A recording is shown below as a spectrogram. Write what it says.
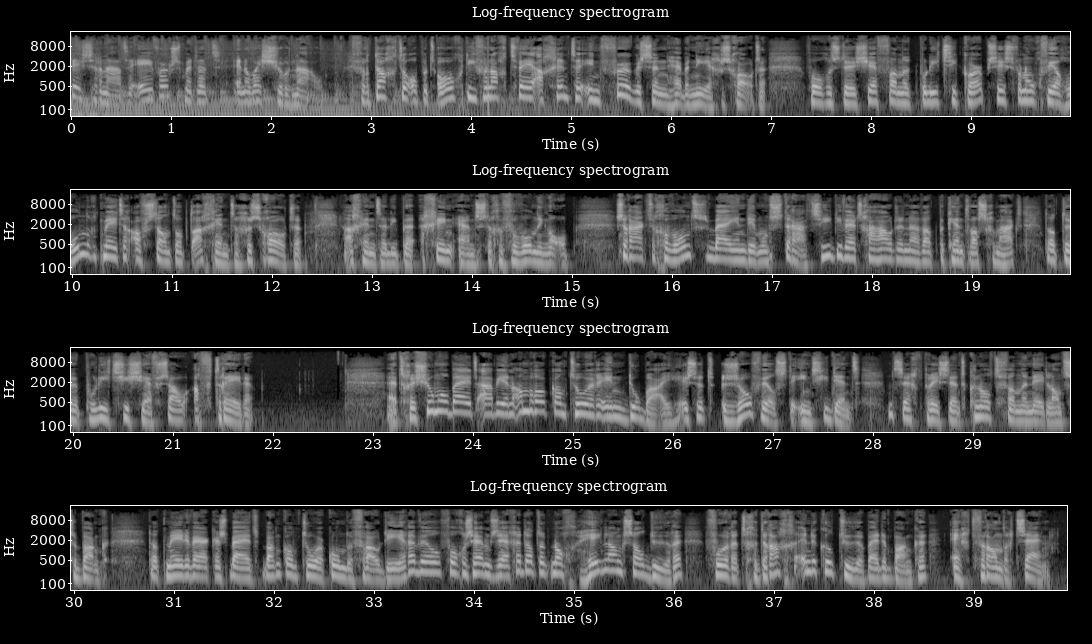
Dit is Renate Evers met het NOS Journaal. Verdachten op het oog die vannacht twee agenten in Ferguson hebben neergeschoten. Volgens de chef van het politiekorps is van ongeveer 100 meter afstand op de agenten geschoten. De agenten liepen geen ernstige verwondingen op. Ze raakten gewond bij een demonstratie die werd gehouden nadat bekend was gemaakt dat de politiechef zou aftreden. Het gesjoemel bij het ABN AMRO-kantoor in Dubai is het zoveelste incident. Dat zegt president Knot van de Nederlandse Bank. Dat medewerkers bij het bankkantoor konden frauderen wil volgens hem zeggen dat het nog heel lang zal duren voor het gedrag en de cultuur bij de banken echt veranderd zijn.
